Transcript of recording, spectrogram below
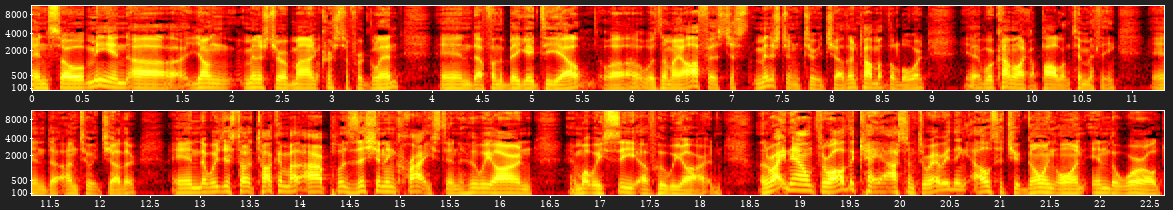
And so, me and uh, young minister of mine, Christopher Glenn, and uh, from the Big ATL, uh, was in my office just ministering to each other and talking about the Lord. Yeah, we're kind of like a Paul and Timothy, and uh, unto each other. And uh, we just started talking about our position in Christ and who we are and, and what we see of who we are. And, and right now, through all the chaos and through everything else that you're going on in the world,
